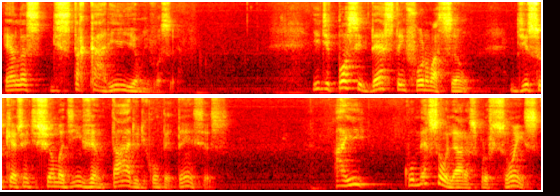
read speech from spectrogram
elas destacariam em você. E de posse desta informação, disso que a gente chama de inventário de competências, aí começa a olhar as profissões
